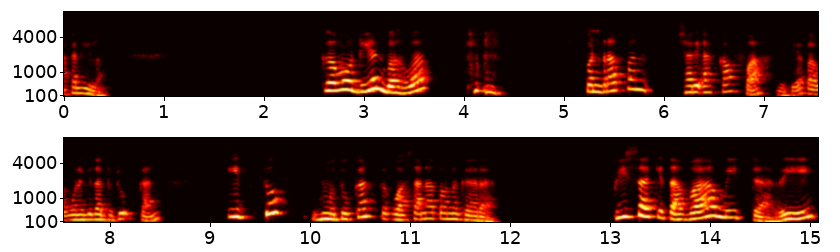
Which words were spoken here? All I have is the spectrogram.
akan hilang. Kemudian bahwa penerapan syariah kafah gitu ya, kalau kita dudukkan itu membutuhkan kekuasaan atau negara. Bisa kita pahami dari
